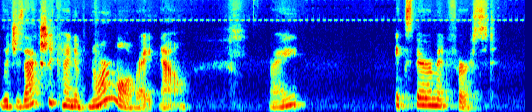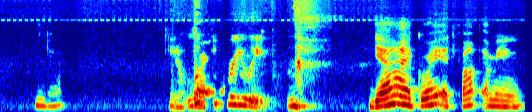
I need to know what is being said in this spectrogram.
which is actually kind of normal right now right? Experiment first. Yeah. You know look right. before you leap. Yeah great advice i mean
